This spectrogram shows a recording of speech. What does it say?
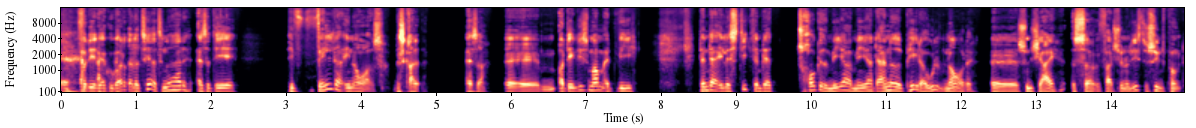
Fordi jeg kunne godt relatere til noget af det. Altså, det, det vælter ind over os med skrald. Altså, øh, og det er ligesom om, at vi... Den der elastik, den bliver trukket mere og mere. Der er noget Peter Ulven over det, øh, synes jeg, så fra et journalistisk synspunkt.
